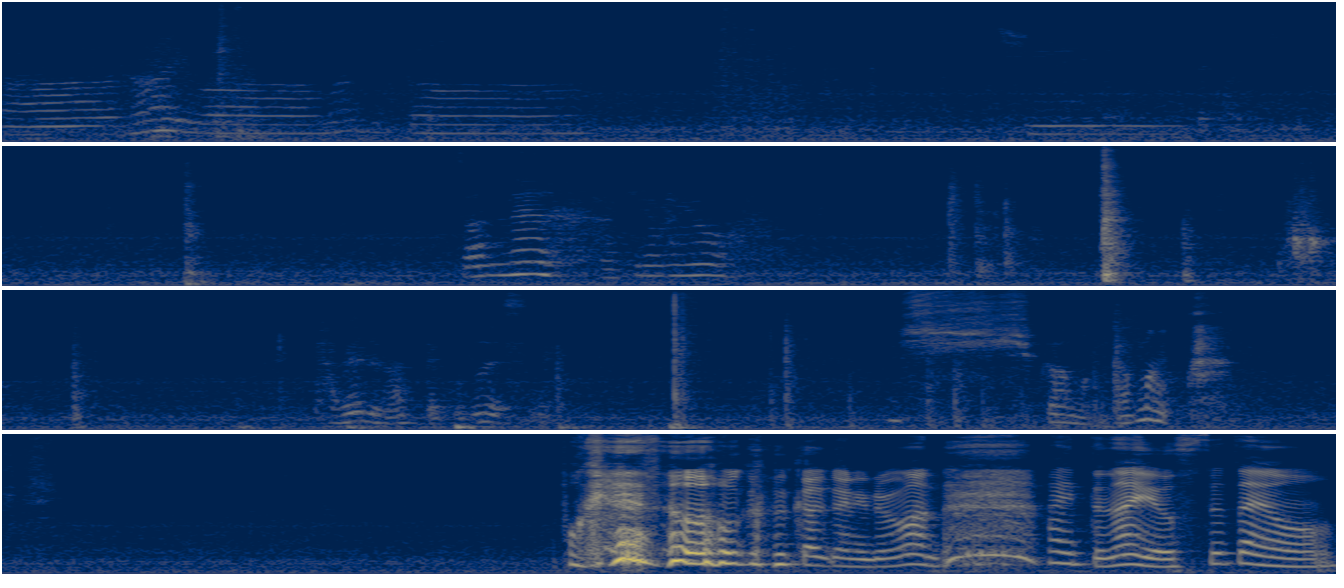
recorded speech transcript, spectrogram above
あーないわマジかチーンって感じ残念。諦めよう。食べるなってことですね。よし。我慢我慢。ポケットの奥深くにルマン。入ってないよ。捨てたよ。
